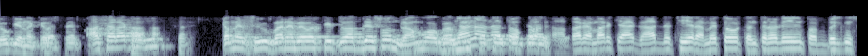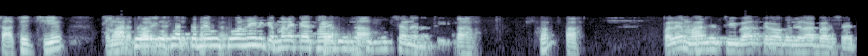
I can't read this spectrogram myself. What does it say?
યોગ્ય ના કહેવાય સાહેબ. આશા રાખું છું. તમે શિવભાઈને વ્યવસ્થિત જવાબ દેશો ને રામવાવ ના ના ના ચોક્કસ. આભાર અમારે ક્યાં ઘાત નથી. યાર અમે તો તંત્રની પબ્લિકની સાથે જ છીએ. તમે એવું કહો નહીં ને કે મને કઈ ફાયદો હા. નથી નુકસાન નથી. હા હા હા. ભલે માનવથી વાત કરવા બદલ આભાર સાહેબ.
